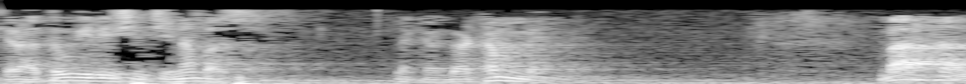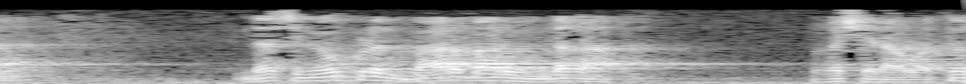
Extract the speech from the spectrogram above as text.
چې راته ویل شي چې نه بس لکه غټم به بهر داسې مې وکړل بار بار همدغه غشې راوته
